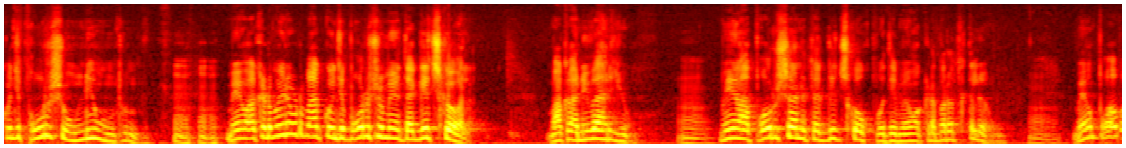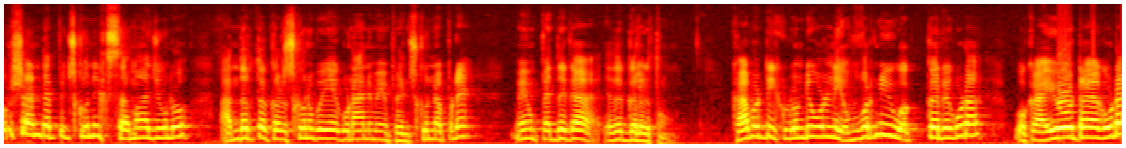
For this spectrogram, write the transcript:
కొంచెం పౌరుషం ఉండే ఉంటుంది. మేము అక్కడ పోయినప్పుడు మాకు కొంచెం పౌరుషం మేము తగ్గించుకోవాలి. మాకు అనివార్యం. మేము ఆ పౌరుషాన్ని తగ్గించుకోకపోతే మేము అక్కడ బ్రతకలేము. మేము పౌరుషాన్ని తప్పించుకొని సమాజంలో అందరితో కలుసుకొని పోయే గుణాన్ని మేము పెంచుకున్నప్పుడే మేము పెద్దగా ఎదగలుగుతాం కాబట్టి ఇక్కడ ఉండే వాళ్ళని ఎవరిని ఒక్కరిని కూడా ఒక అయోటా కూడా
